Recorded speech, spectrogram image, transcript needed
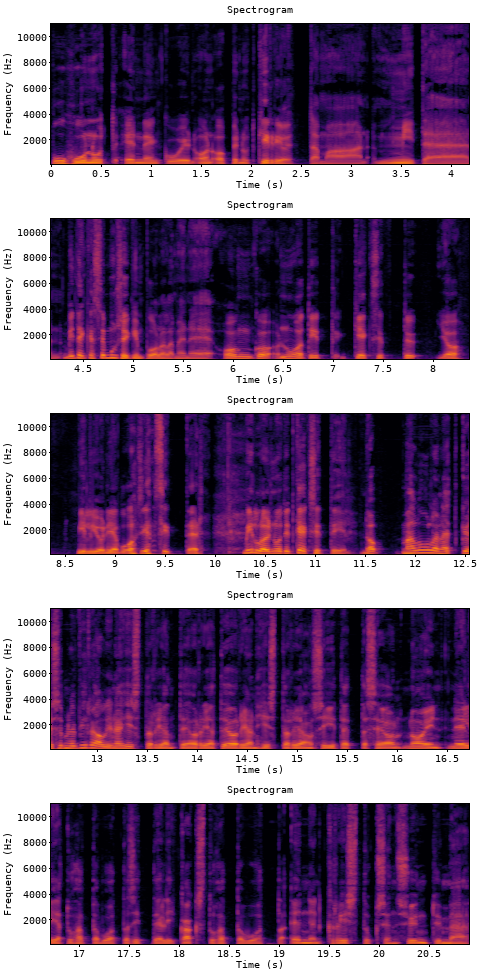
puhunut ennen kuin on oppinut kirjoittamaan mitään. Mitenkä se musiikin puolella menee? Onko nuotit keksitty jo miljoonia vuosia sitten? Milloin nuotit keksittiin? No Mä luulen, että kyllä semmoinen virallinen historian teoria, teorian historia on siitä, että se on noin 4000 vuotta sitten, eli 2000 vuotta ennen Kristuksen syntymää.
